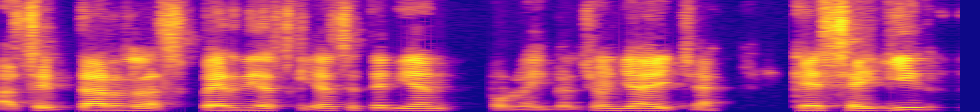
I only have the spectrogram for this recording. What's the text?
aceptar las pérdidas que ya se tenían por la inversión ya hecha que seguir,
